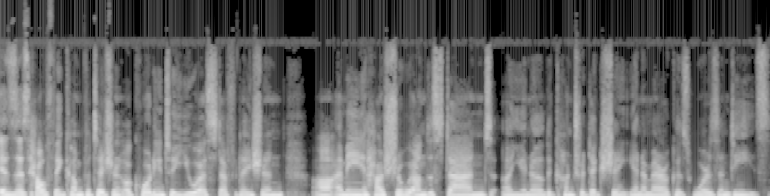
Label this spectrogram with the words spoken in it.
is this healthy competition according to U.S. definition? Uh, I mean, how should we understand, uh, you know, the contradiction in America's words and deeds?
